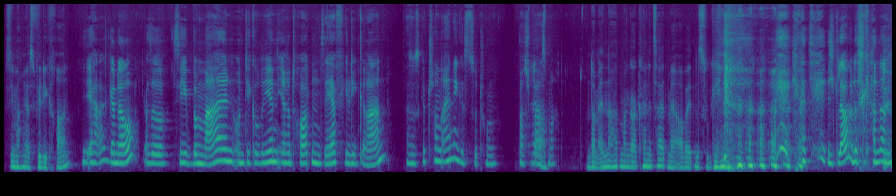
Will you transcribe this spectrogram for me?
Sie machen es filigran? Ja, genau. Also sie bemalen und dekorieren ihre Torten sehr filigran. Also es gibt schon einiges zu tun, was Spaß ja. macht. Und am Ende hat man gar keine Zeit mehr, arbeiten zu gehen. ich glaube, das kann dann,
